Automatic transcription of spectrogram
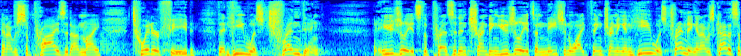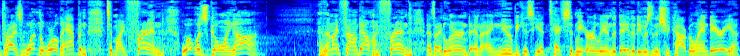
And I was surprised that on my Twitter feed that he was trending. Usually it's the president trending. Usually it's a nationwide thing trending and he was trending and I was kind of surprised what in the world happened to my friend. What was going on? And then I found out my friend, as I learned and I knew because he had texted me earlier in the day that he was in the Chicagoland area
